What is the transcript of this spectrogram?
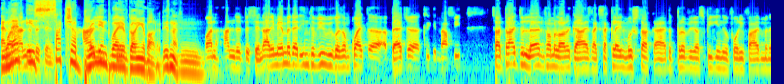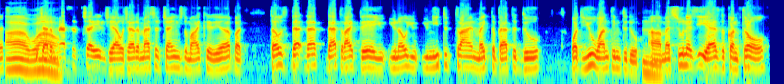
And 100%. that is such a brilliant 100%. way of going about it, isn't it? 100%. I remember that interview because I'm quite a, a badger cricket nuffy. So I tried to learn from a lot of guys like Saqlain Mushtaq. I had the privilege of speaking to 45 minutes, oh, wow. which had a massive change. Yeah, which had a massive change to my career. But those that that that right there, you you know, you, you need to try and make the batter do what you want him to do. Mm. Um, as soon as he has the control,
